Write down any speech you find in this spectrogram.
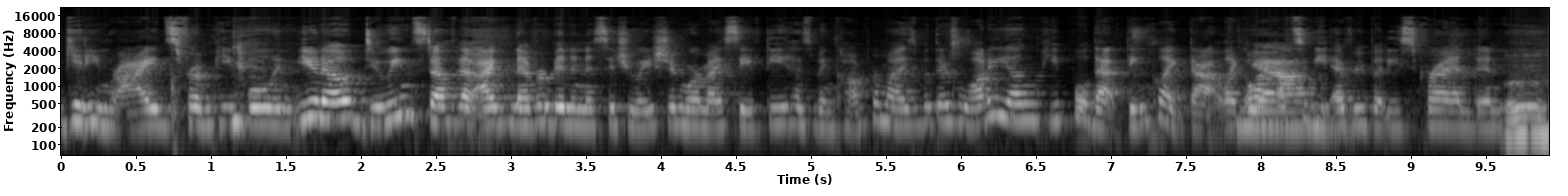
getting rides from people and, you know, doing stuff that I've never been in a situation where my safety has been compromised. But there's a lot of young people that think like that. Like, oh, I have to be everybody's friend and Ooh.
